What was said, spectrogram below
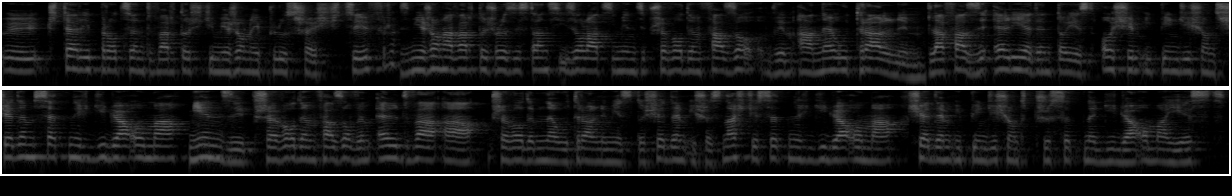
y, 4% wartości mierzonej plus 6 cyfr. Zmierzona wartość rezystancji izolacji między przewodem fazowym a neutralnym dla fazy L1 to jest 8,57 gigaohma. Między przewodem fazowym L2 a przewodem neutralnym neutralnym jest to 7,16 gigaohma, 7,53 gigaohma jest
